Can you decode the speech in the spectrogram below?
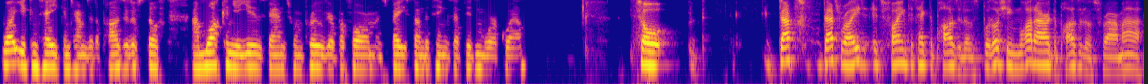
what you can take in terms of the positive stuff and what can you use then to improve your performance based on the things that didn't work well. So that's that's right. It's fine to take the positives, but Oisín, what are the positives for Armagh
